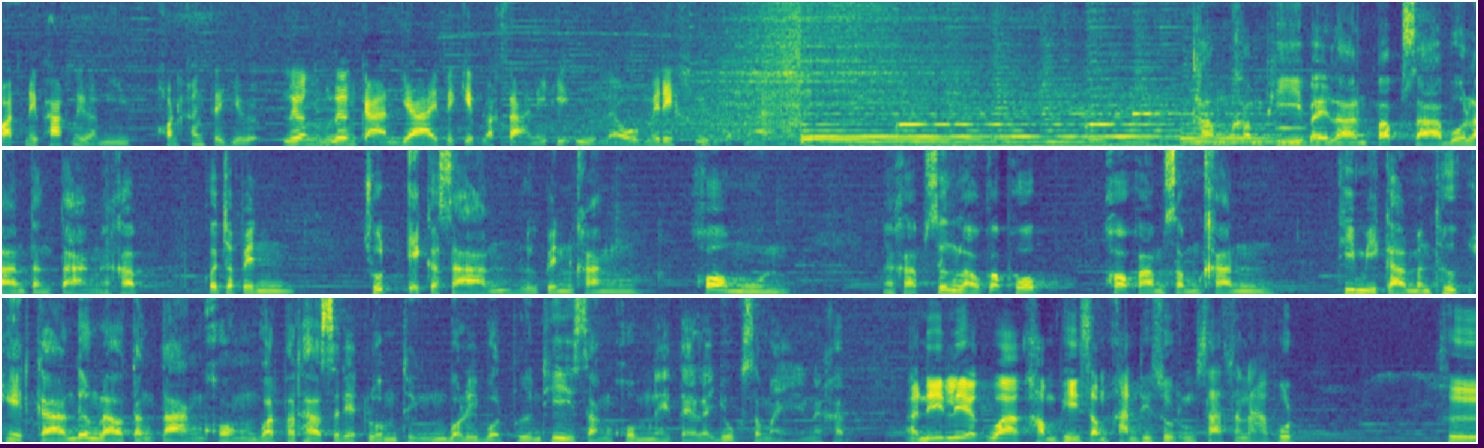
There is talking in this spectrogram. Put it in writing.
วัดในภาคเหนือมีค่อนข้างจะเยอะ เรื่องเรื่องการย้ายไปเก็บรักษาในที่อื่นแล้วไม่ได้คืนกลับมาทำคัมภีใบลานปั๊บษาโบราณต่างๆนะครับ ก็จะเป็นชุดเอกสารหรือเป็นคลังข้อมูลนะครับ ซึ่งเราก็พบข้อความสำคัญ ที่มีการบันทึกเหตุการณ์เรื่องราวต่างๆ ของวัดพระธาตุเสด็จรวมถึงบริบทพื้นที่สังคมในแต่ละยุคสมัยนะครับ อันนี้เรียกว่าคัมภีร์สำคัญที่สุดของศาสนาพุทธ คือ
